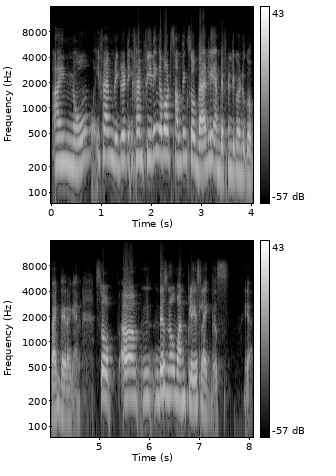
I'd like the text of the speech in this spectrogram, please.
I know if I'm regretting, if I'm feeling about something so badly, I'm definitely going to go back there again. So um, there's no one place like this. Yeah.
